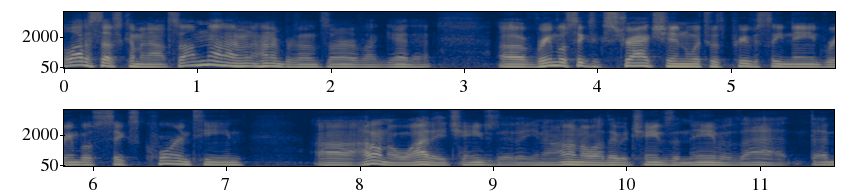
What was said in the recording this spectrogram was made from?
a lot of stuff's coming out. So I'm not 100 percent sure if I get it. Uh, Rainbow Six Extraction, which was previously named Rainbow Six Quarantine. Uh, I don't know why they changed it. You know, I don't know why they would change the name of that. That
